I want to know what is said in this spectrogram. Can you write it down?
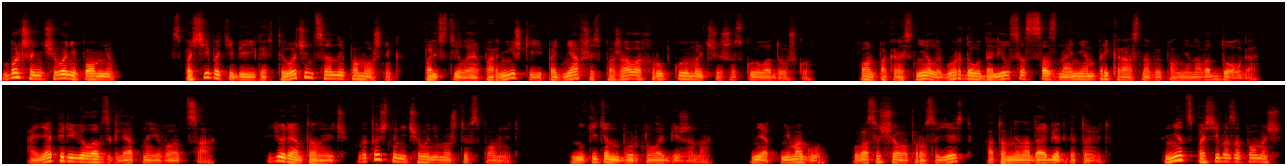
Больше ничего не помню. Спасибо тебе, Игорь, ты очень ценный помощник, польстила я парнишке и, поднявшись, пожала хрупкую мальчишескую ладошку. Он покраснел и гордо удалился с сознанием прекрасно выполненного долга. А я перевела взгляд на его отца. Юрий Антонович, вы точно ничего не можете вспомнить? Никитин буркнул обиженно. Нет, не могу. У вас еще вопросы есть, а то мне надо обед готовить. Нет, спасибо за помощь.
